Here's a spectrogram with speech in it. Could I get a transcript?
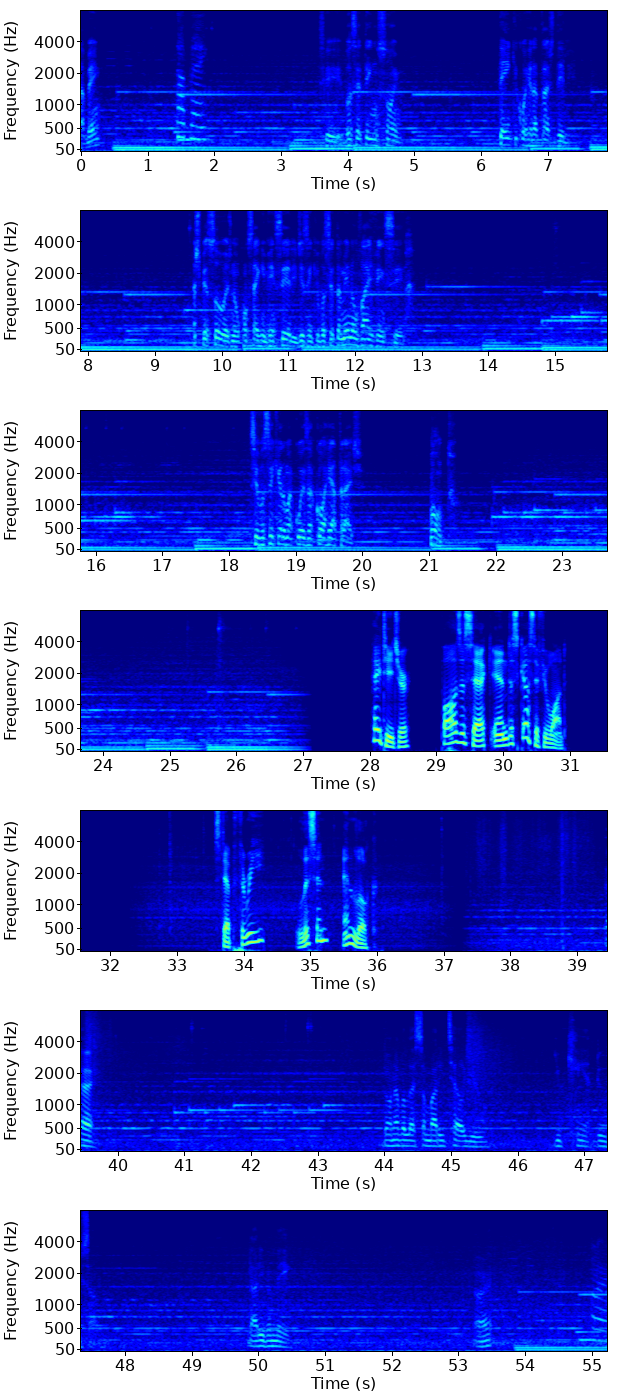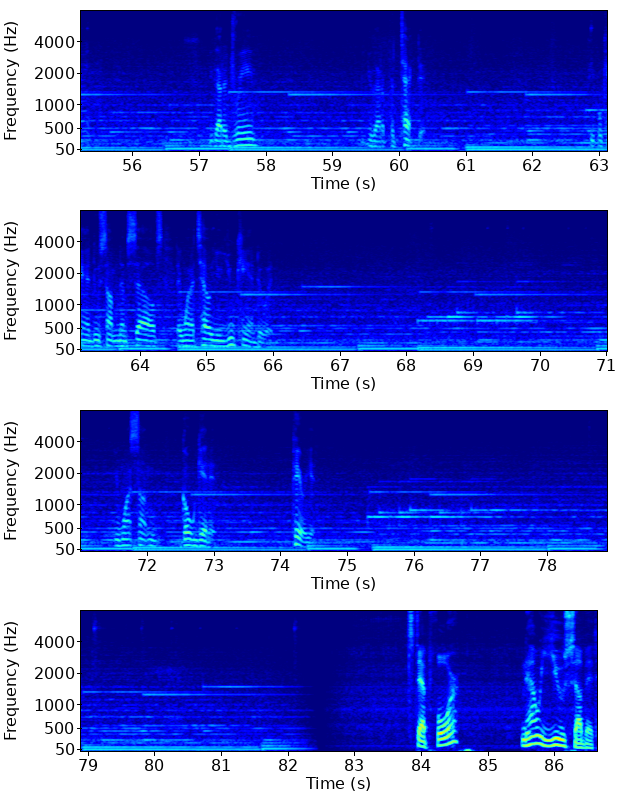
Tá bem? Tá bem. Se você tem um sonho, tem que correr atrás dele. As pessoas não conseguem vencer e dizem que você também não vai vencer. Se você quer uma coisa, corre atrás. Ponto. Hey, teacher, pause a sec and discuss if you want. Step 3 Listen and look. Hey. Don't ever let somebody tell you you can't do something. Not even me. All right? Alright. You got a dream, you got to protect it. People can't do something themselves, they want to tell you you can't do it. You want something, go get it. Period. Step 4 Now you sub it.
